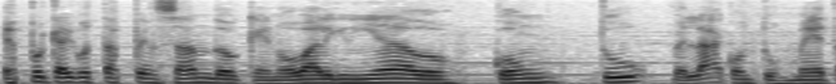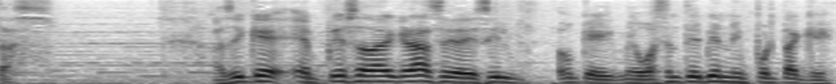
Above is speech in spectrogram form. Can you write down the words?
es porque algo estás pensando que no va alineado con tu, ¿verdad? Con tus metas. Así que empieza a dar gracias y decir, ok, me voy a sentir bien, no importa que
